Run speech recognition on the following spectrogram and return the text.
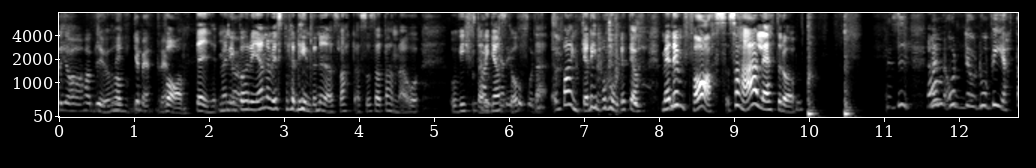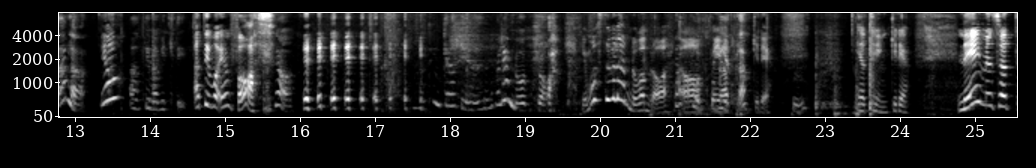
säga. jag har Du blivit har mycket bättre. vant dig. Men i Ja. början när vi spelade in det nya svarta så satt Anna och, och viftade Bankade ganska i ofta. bordet. Bankade i bordet, ja. Med en fas. Så här lät det då. Precis. Men, och då, då vet alla Ja, att det var viktigt. att det var en fas. Ja. Jag tänker att det är väl ändå bra. Det måste väl ändå vara bra? Ja, men jag veta. tänker det. Mm. Jag tänker det. Nej, men så att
